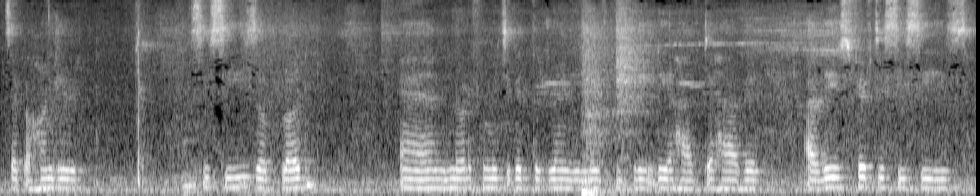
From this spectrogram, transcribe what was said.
it's like 100 cc's of blood and in order for me to get the drain removed completely, I have to have it at least 50 cc's.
